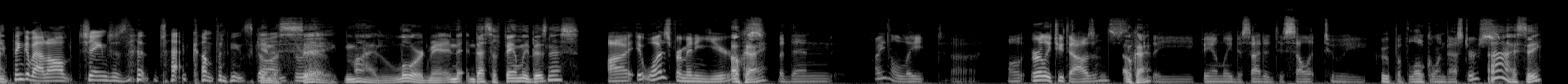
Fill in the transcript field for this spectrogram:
Dave- think about all the changes that that company's gone Gonna through. say, my lord, man. And, th- and that's a family business? Uh, it was for many years. Okay. But then, probably in the late, uh, well, early 2000s, Okay. the family decided to sell it to a group of local investors. Ah, I see.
